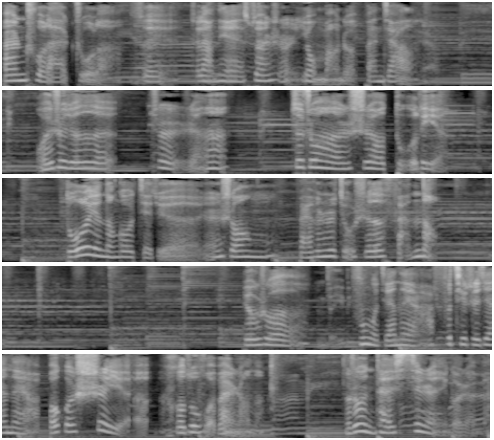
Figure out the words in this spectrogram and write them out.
搬出来住了，所以这两天也算是又忙着搬家了。我一直觉得，就是人啊。最重要的是要独立，独立能够解决人生百分之九十的烦恼。比如说，父母间的呀，夫妻之间的呀，包括事业合作伙伴上的，有时候你太信任一个人吧，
